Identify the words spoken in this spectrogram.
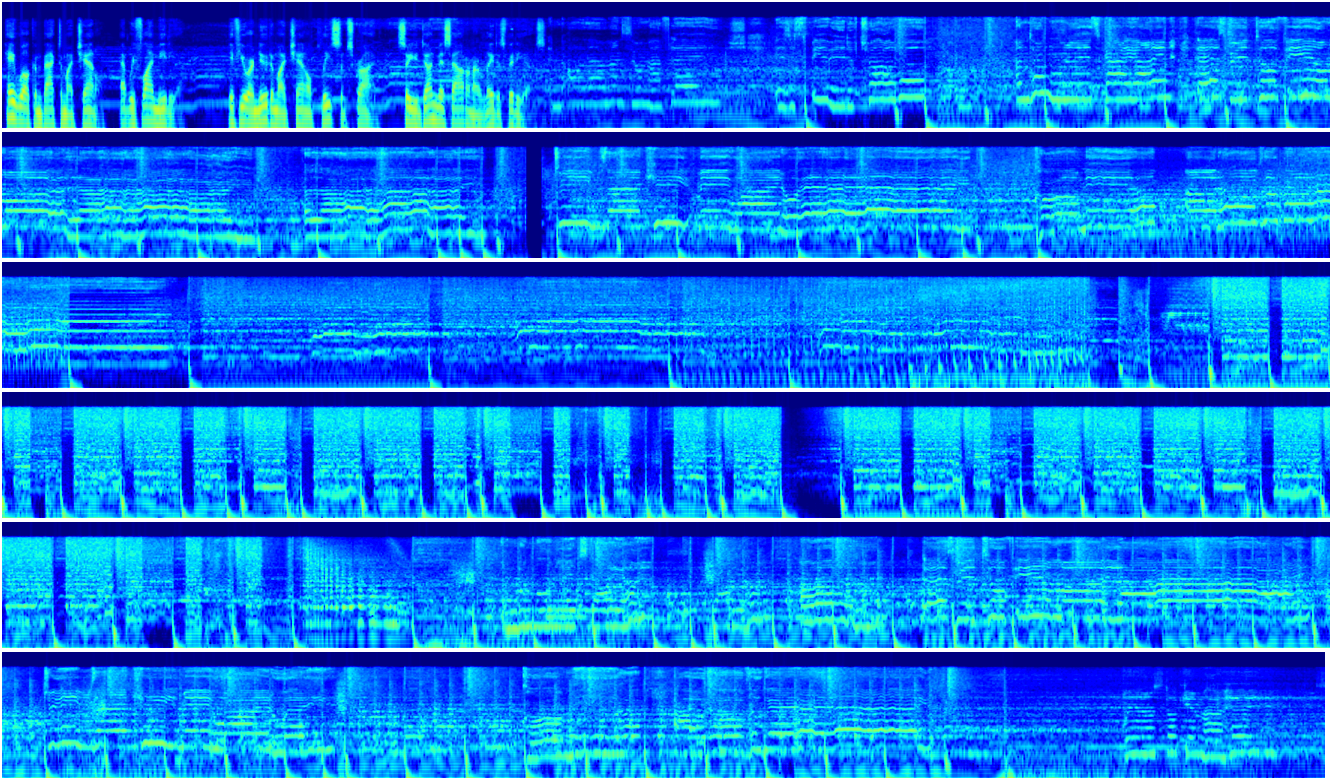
Hey welcome back to my channel, at We Fly Media. If you are new to my channel please subscribe, so you don't miss out on our latest videos.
